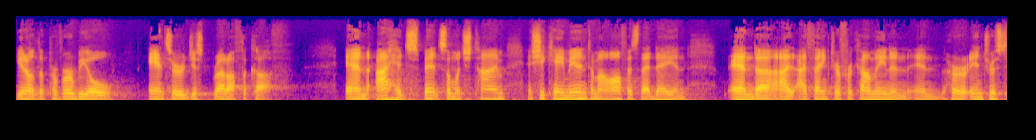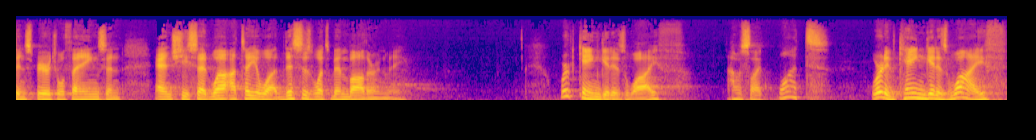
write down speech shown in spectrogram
you know, the proverbial answer just right off the cuff. And I had spent so much time, and she came into my office that day, and, and uh, I, I, thanked her for coming and, and her interest in spiritual things. And, and she said, Well, I'll tell you what, this is what's been bothering me. Where'd Cain get his wife? I was like, What? Where did Cain get his wife?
